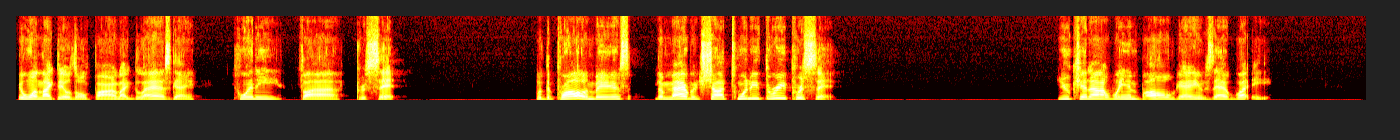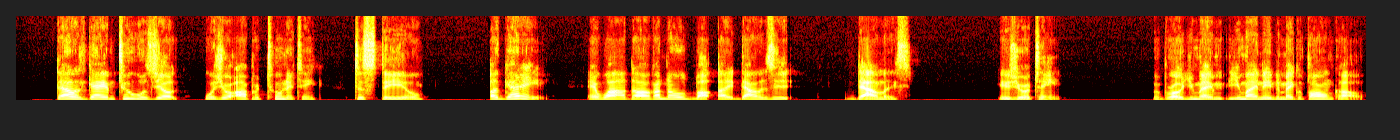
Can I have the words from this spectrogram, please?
It wasn't like they was on fire like the last game. 25%. But the problem is the Mavericks shot 23%. You cannot win ball games that way. Dallas game two was your was your opportunity to steal a game. And wild dog, I know hey, Dallas is Dallas is your team. But bro, you may you might need to make a phone call.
